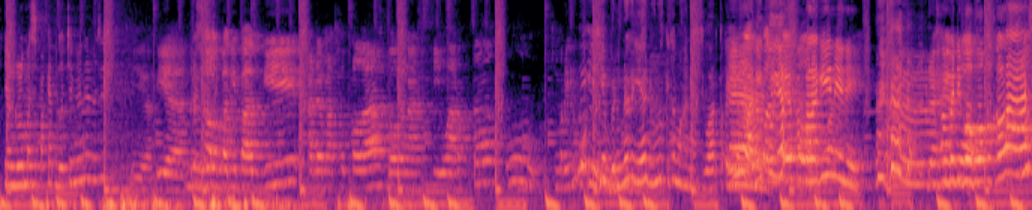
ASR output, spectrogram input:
yang dulu masih paket gocengannya nggak sih Iya. Terus kalau pagi-pagi ada masuk kelas bawa nasi warteg, uh, semeriu. Oh iya bener ya dulu kita makan nasi warteg Iya, Iya, itu lagi ya. heboh. apalagi ini nih Udah sampai dibawa-bawa ke kelas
